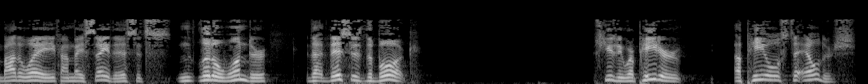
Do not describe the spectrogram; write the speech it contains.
By the way, if I may say this, it's little wonder that this is the book, excuse me, where Peter appeals to elders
